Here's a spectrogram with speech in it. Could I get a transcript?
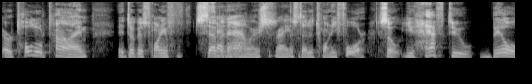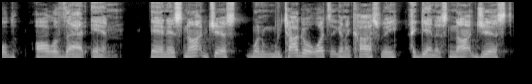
or total time it took us 27 Seven hours, hours, right. instead of 24 so you have to build all of that in and it's not just when we talk about what's it going to cost me again it's not just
